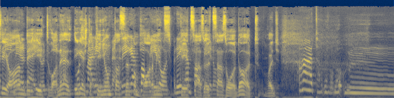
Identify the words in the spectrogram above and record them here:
szia, Andi, jön, itt van igen. ez. Igen, és te e-mailben. nem tudom, Régen 30, papíron, régen 200-500 oldalt? Vagy, Hát, mm,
